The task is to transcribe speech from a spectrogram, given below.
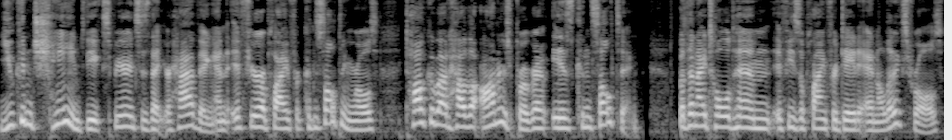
You can change the experiences that you're having. And if you're applying for consulting roles, talk about how the honors program is consulting. But then I told him if he's applying for data analytics roles,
